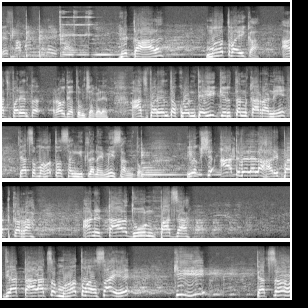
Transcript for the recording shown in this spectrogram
हे सामान्य नाही टाळ. हे टाळ महत्त्व आहे का? आजपर्यंत राहू द्या तुमच्या गळ्यात. आजपर्यंत कोणत्याही कीर्तनकाराने त्याचं महत्त्व सांगितलं नाही. मी सांगतो. एकशे आठ वेळेला हरिपाठ करा आणि टाळ धुवून पाजा. त्या टाळाचं महत्त्व असं आहे की त्याचं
